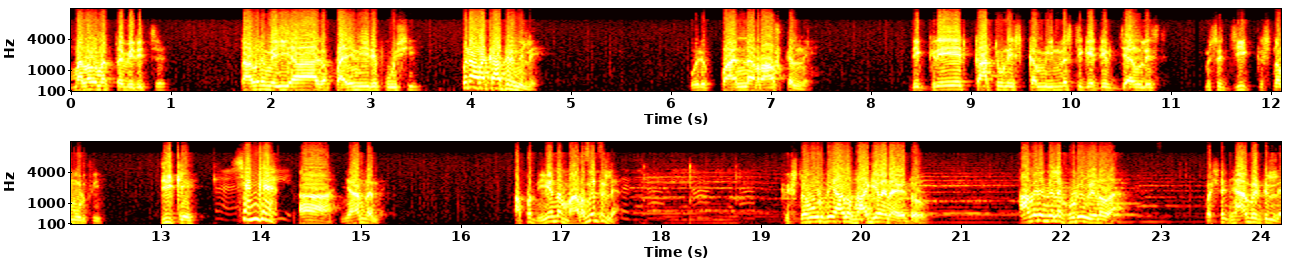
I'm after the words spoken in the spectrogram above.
മലർമെത്ത വിരിച്ച് തളർമെയ്യാകെ പനിനീര് പൂശി ഒരാളെ കാത്തിരുന്നില്ലേ? ഒരു പന്ന റാസ്കലിനെ. The great cartoonist cum investigative journalist mister G Krishnamurthy. G K? Shankar. ആ ഞാൻ തന്നെ. അപ്പൊ നീ എന്നെ മറന്നിട്ടില്ല? കൃഷ്ണമൂർത്തി ആൾ ഭാഗ്യവാനാ കേട്ടോ. അവൻ ഇന്നലെ കുറി വീണതാ. പക്ഷെ ഞാൻ വിട്ടില്ല.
